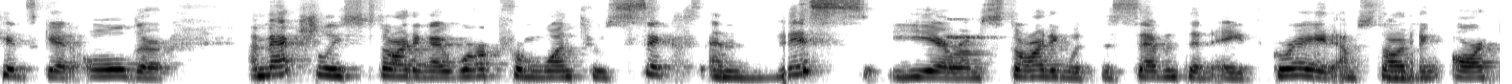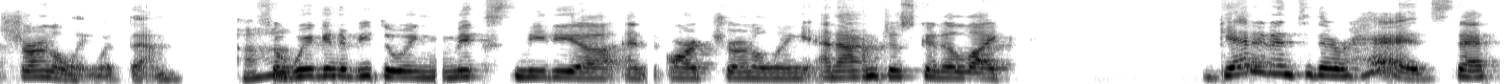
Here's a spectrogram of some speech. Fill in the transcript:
kids get older, I'm actually starting. I work from one through six, and this year I'm starting with the seventh and eighth grade. I'm starting art journaling with them. So Ah, we're going to be doing mixed media and art journaling, and I'm just going to like get it into their heads that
